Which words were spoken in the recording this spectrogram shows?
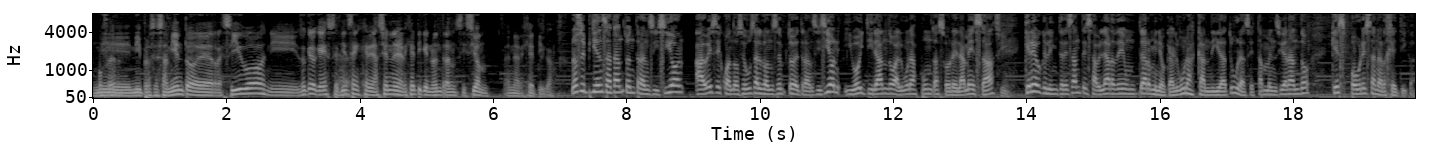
Ni, procesamiento de residuos, ni... Yo creo que se piensa en generación energética y no en transición energética. No se piensa tanto en transición, a veces cuando se usa el concepto de transición, y voy tirando algunas puntas sobre la mesa, creo que lo interesante es hablar de un término que algunas candidaturas están mencionando, que es pobreza energética.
